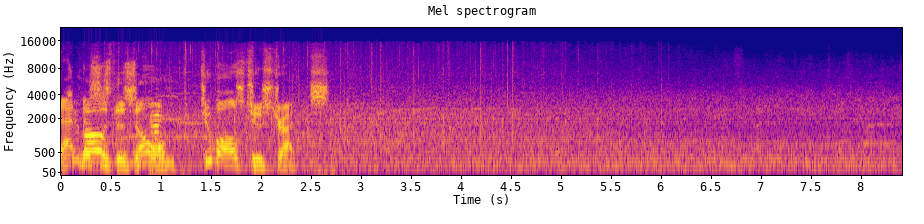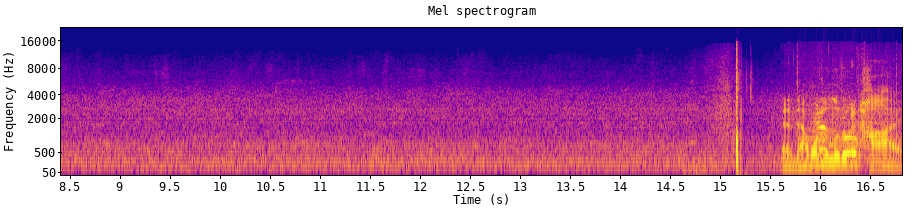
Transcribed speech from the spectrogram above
That Two misses balls, the two zone. Two balls, two strikes. And that one a little bit high.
